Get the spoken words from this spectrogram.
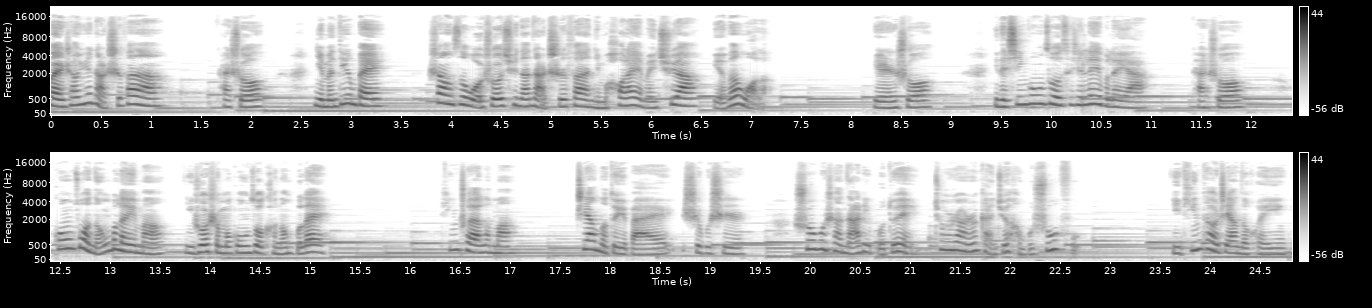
晚上约哪吃饭啊？他说：“你们定呗。上次我说去哪哪吃饭，你们后来也没去啊，别问我了。”别人说：“你的新工作最近累不累呀？”他说：“工作能不累吗？你说什么工作可能不累？听出来了吗？这样的对白是不是说不上哪里不对，就是让人感觉很不舒服？你听到这样的回应，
